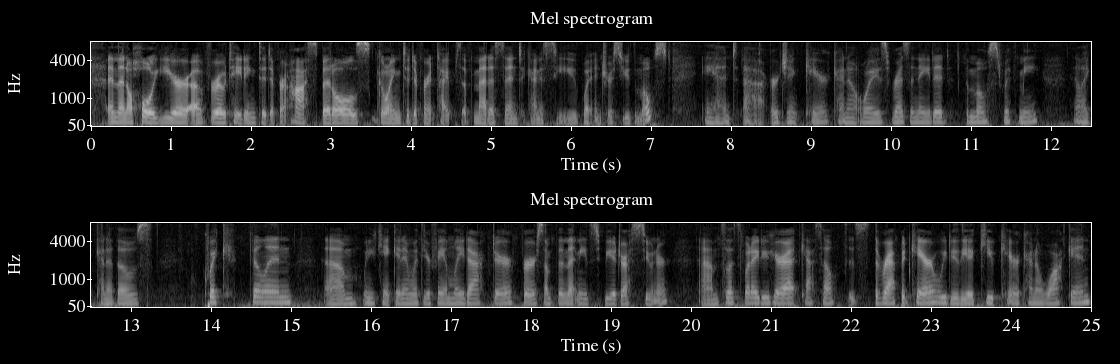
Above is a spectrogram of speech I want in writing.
and then a whole year of rotating to different hospitals, going to different types of medicine to kind of see what interests you the most. And uh, urgent care kind of always resonated the most with me. I like kind of those quick fill in um, when you can't get in with your family doctor for something that needs to be addressed sooner. Um, so that's what I do here at Cass Health is the rapid care. We do the acute care kind of walk in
